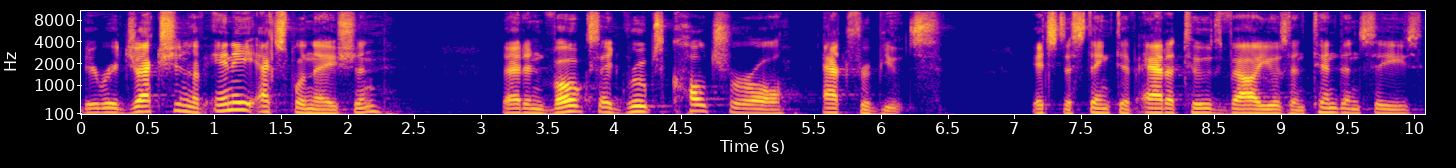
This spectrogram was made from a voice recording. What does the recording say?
The rejection of any explanation that invokes a group's cultural attributes, its distinctive attitudes, values, and tendencies,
